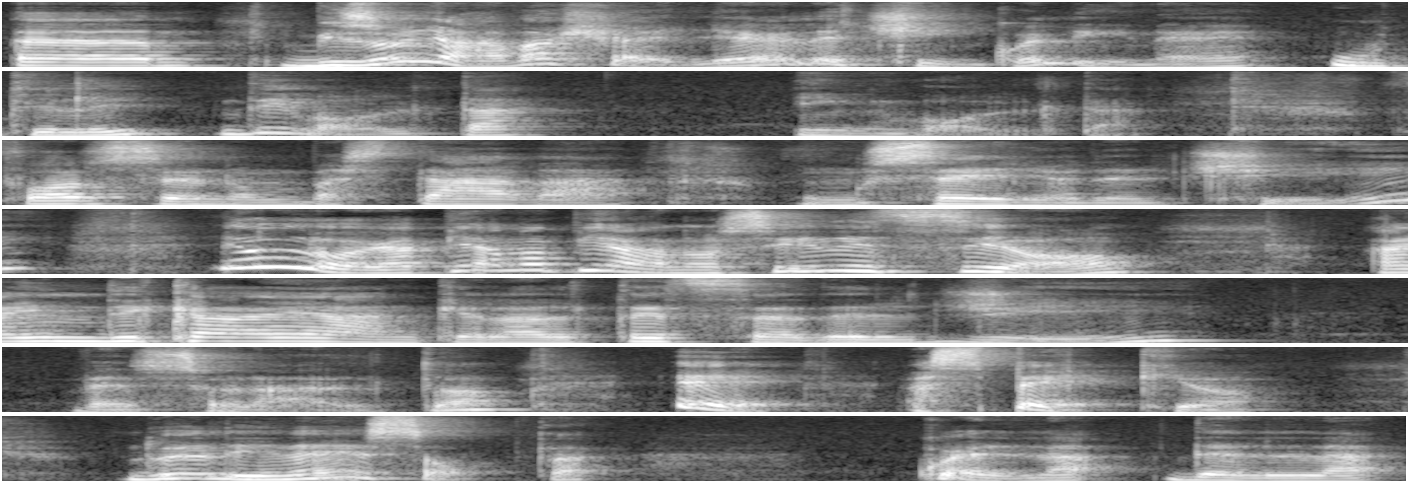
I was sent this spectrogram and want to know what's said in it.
eh, bisognava scegliere le cinque linee utili di volta in volta. Forse non bastava un segno del C e allora piano piano si iniziò a indicare anche l'altezza del G verso l'alto e a specchio due linee sotto quella della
